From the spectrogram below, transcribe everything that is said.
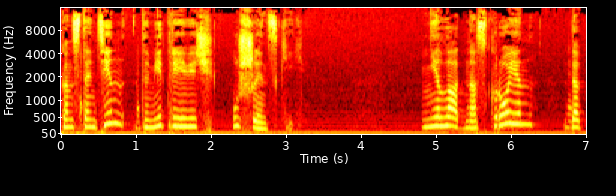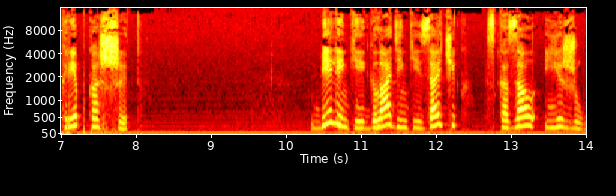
Константин Дмитриевич Ушинский Неладно скроен, да крепко сшит. Беленький гладенький зайчик сказал ежу.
